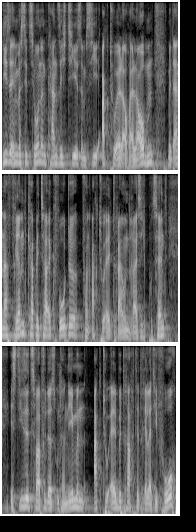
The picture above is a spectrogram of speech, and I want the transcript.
Diese Investitionen kann sich TSMC aktuell auch erlauben. Mit einer Fremdkapitalquote von aktuell 33 Prozent ist diese zwar für das Unternehmen aktuell betrachtet relativ hoch,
